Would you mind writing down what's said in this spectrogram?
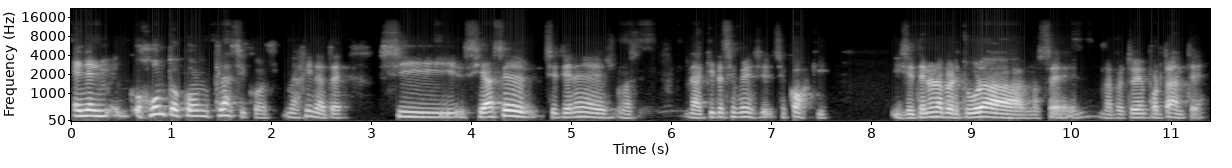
en el, junto con clásicos. Imagínate, si, si hace, si tienes la quita siempre Tchaikovsky y si tiene una apertura, no sé, una apertura importante,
